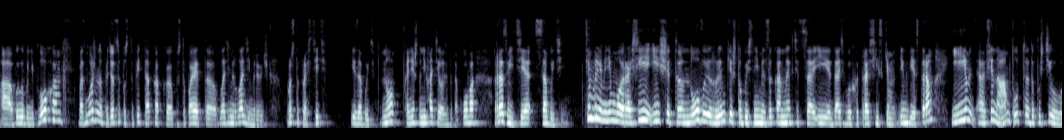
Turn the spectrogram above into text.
а было бы неплохо. Возможно, придется поступить так, как э, поступает э, Владимир Владимирович. Просто простить и забыть. Но, конечно, не хотелось бы такого развития событий. Тем временем Россия ищет новые рынки, чтобы с ними законнектиться и дать выход российским инвесторам. И Финам тут допустил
